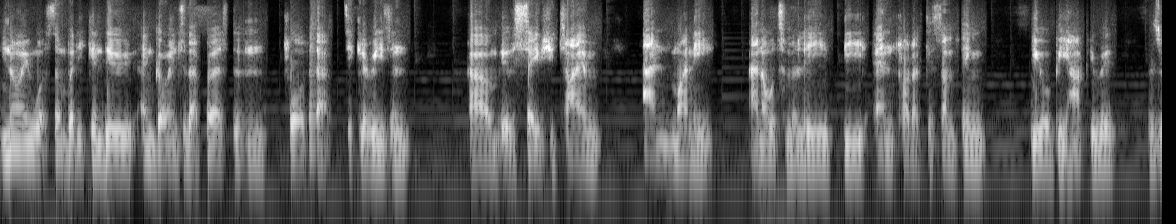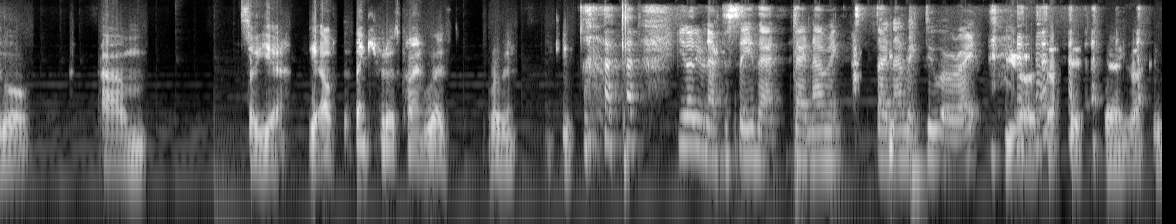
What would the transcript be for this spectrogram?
Knowing what somebody can do and going to that person for that particular reason, um, it saves you time and money, and ultimately the end product is something you'll be happy with as well. Um, so yeah, yeah. Oh, thank you for those kind words, Robyn. Thank you. you don't even have to say that dynamic dynamic duo, right? yeah, that's it. Yeah, exactly.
